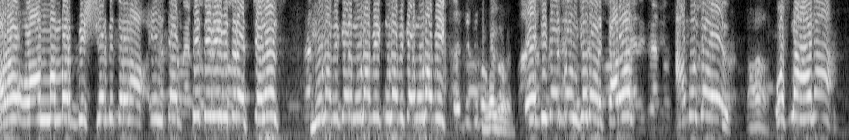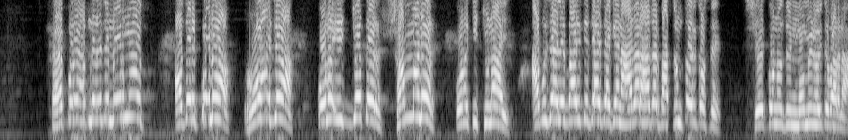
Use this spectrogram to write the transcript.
ওরা ওয়ান নম্বর বিশ্বের ভিতরে না ইন্টার পৃথিবীর ভিতরে চ্যালেঞ্জ মুনাফিকের মুনাফিক মুনাফিকের মুনাফিক। এজিদের বংশধর, কারণ আবু জাহেল ওসমা হায়না তারপরে আপনারা যে নরমুদ ওদের কোন রোয়াজা, কোন ইজ্জতের সম্মানের কোন কিছু নাই। আবু জাহেলের বাড়িতে যাই দেখেন, হাজার হাজার বাথরুম তৈরি করছে। সে কোনোদিন মমিন হইতে পারে না।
